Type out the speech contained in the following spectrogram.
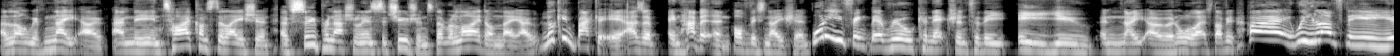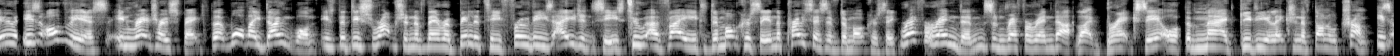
along with NATO and the entire constellation of supranational institutions that relied on NATO. Looking back at it as an inhabitant of this nation, what do you think their real connection to the EU and NATO and all that stuff is? Hey, we love the EU. It's obvious in retrospect that what they don't want is the disruption of their ability through these agencies to evade democracy and the process of democracy. Referendums and referenda like Brexit or the mad giddy election of Donald Trump is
